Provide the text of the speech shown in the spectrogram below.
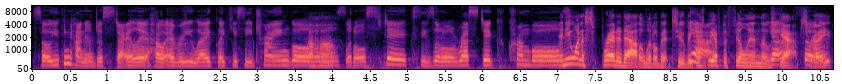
So you can kind of just style it however you like. Like you see triangles, uh-huh. little sticks, these little rustic crumbles. And you want to spread it out a little bit too because yeah. we have to fill in those yep, gaps, so, right?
